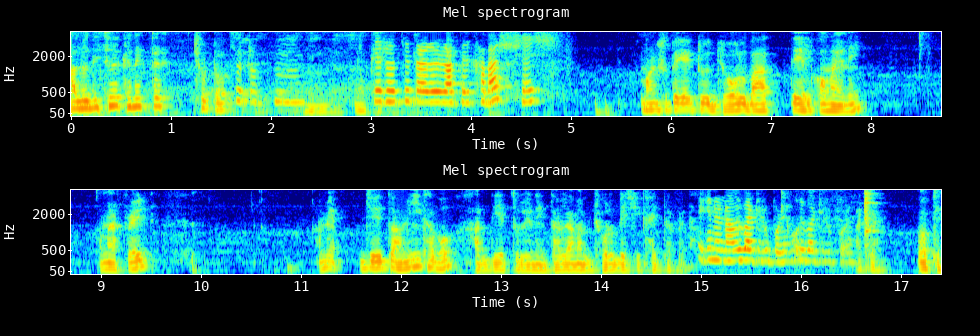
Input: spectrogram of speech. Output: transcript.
আলু দিছো এখানে একটা ছোট? ছোট এটা হচ্ছে তার রাতের খাবার শেষ। মাংস থেকে একটু ঝোল বা তেল কমায় নেই। আমার ফ্রেড আমি যেহেতু আমিই খাব হাত দিয়ে তুলে নেই তাহলে আমার ঝোল বেশি খাইতে হবে না। এখানে না ওই বাটির উপরে ওই বাটির উপরে। আচ্ছা ওকে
